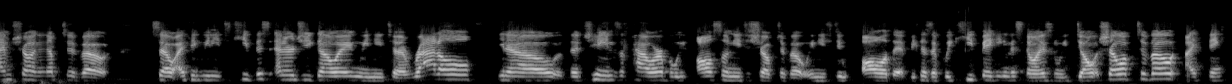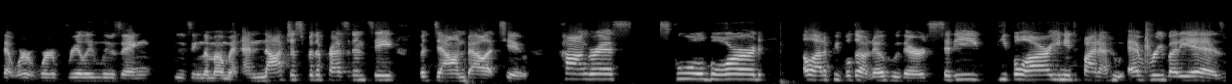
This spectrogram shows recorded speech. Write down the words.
I'm showing up to vote. So I think we need to keep this energy going. We need to rattle, you know, the chains of power, but we also need to show up to vote. We need to do all of it because if we keep making this noise and we don't show up to vote, I think that we're we're really losing losing the moment. And not just for the presidency, but down ballot too. Congress, school board, a lot of people don't know who their city people are. You need to find out who everybody is.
